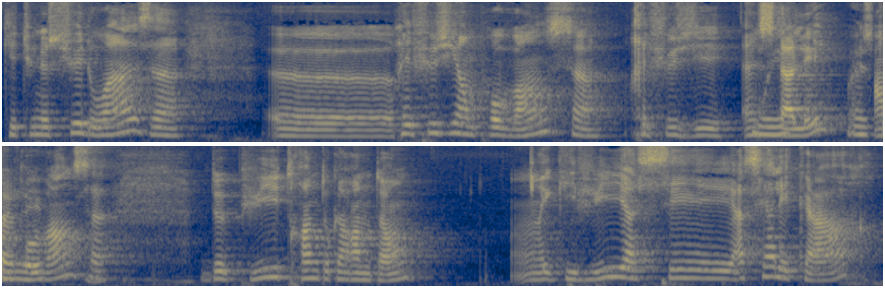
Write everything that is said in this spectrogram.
qui est une Suédoise euh, réfugiée en Provence, réfugiée installée, en Provence depuis 30 ou 40 ans et qui vit assez, assez à l'écart,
